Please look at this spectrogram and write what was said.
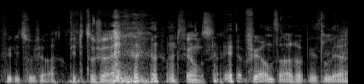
für die Zuschauer. Bitte Zuschauer und für uns. Ja, für uns auch ein bisschen, ja.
